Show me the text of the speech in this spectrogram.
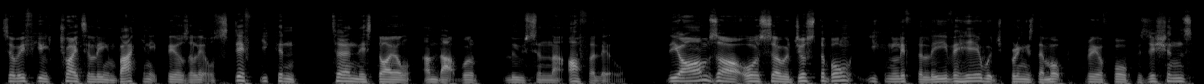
So if you try to lean back and it feels a little stiff, you can turn this dial and that will loosen that off a little. The arms are also adjustable. You can lift the lever here, which brings them up three or four positions.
